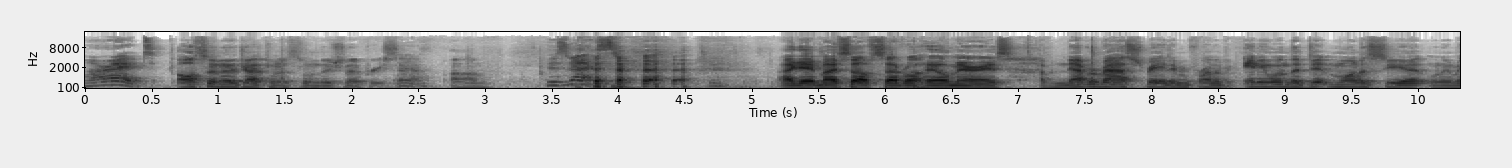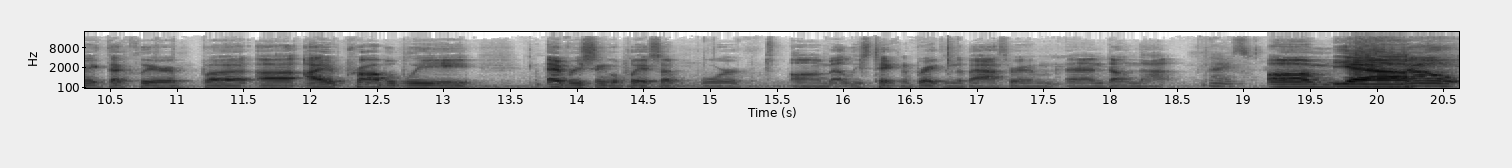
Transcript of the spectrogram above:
All right. Also, no judgments when there's no priest. Yeah. Um, Who's next? I gave myself several Hail Marys. I've never masturbated in front of anyone that didn't want to see it. Let me make that clear. But uh, I have probably every single place I've worked, um, at least taken a break in the bathroom and done that. nice. Um, Yeah. Now,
